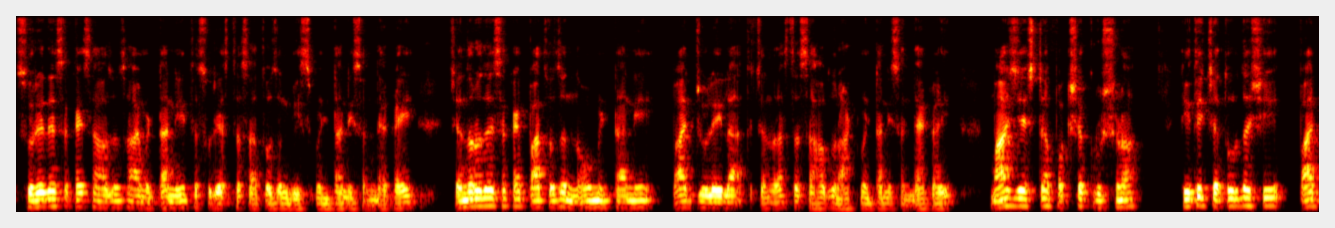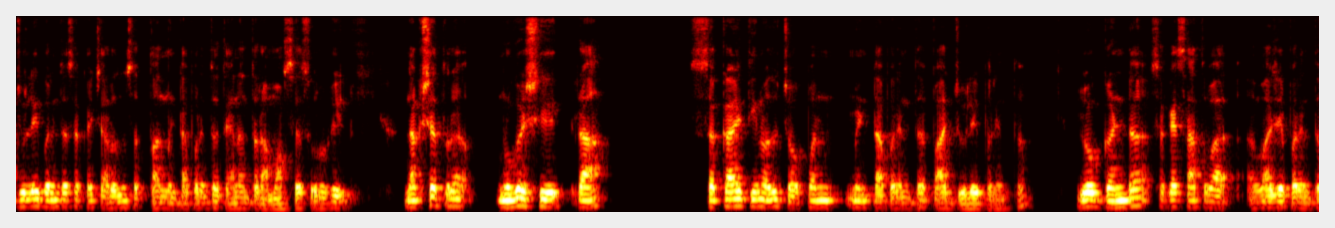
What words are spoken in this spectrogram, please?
सूर्योदय सकाळी सहा वाजून सहा मिनिटांनी तर सूर्यास्त सात वाजून वीस मिनिटांनी संध्याकाळी चंद्रोदय सकाळी पाच वाजून नऊ मिनिटांनी पाच जुलैला तर चंद्रास्त सहा वाजून आठ मिनिटांनी संध्याकाळी मास ज्येष्ठ पक्ष कृष्ण तिथे चतुर्दशी पाच जुलैपर्यंत सकाळी चार वाजून सत्तावन्न मिनिटापर्यंत त्यानंतर अमावस्या सुरू होईल. नक्षत्र मृगशिरा सकाळी तीन वाजून चौपन्न मिनिटापर्यंत पाच जुलैपर्यंत योग गंड सकाळी सात वा वाजेपर्यंत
